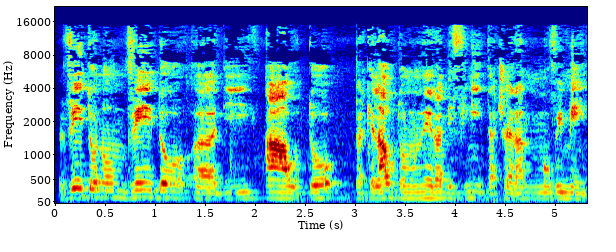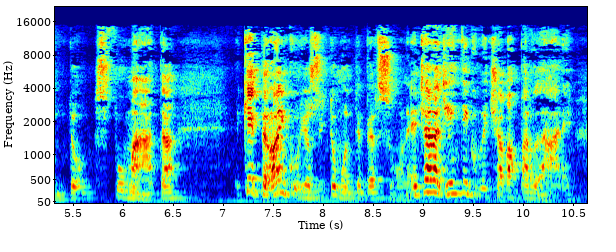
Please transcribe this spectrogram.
vedo non vedo uh, di auto, perché l'auto non era definita, cioè era in movimento, sfumata, che però ha incuriosito molte persone e già la gente incominciava a parlare.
